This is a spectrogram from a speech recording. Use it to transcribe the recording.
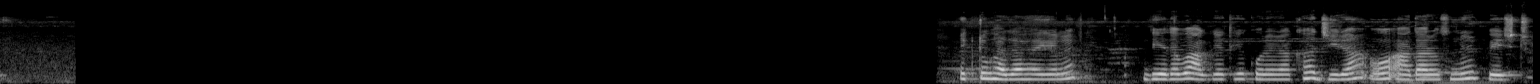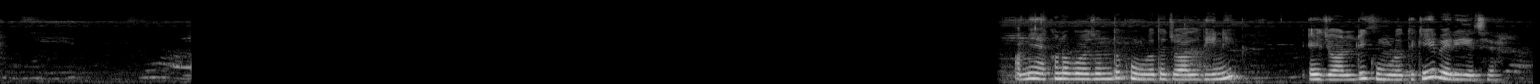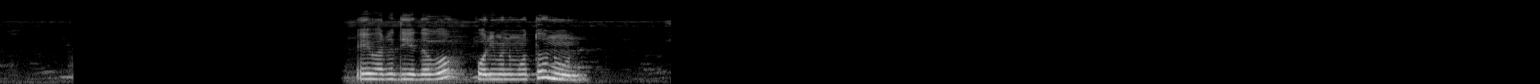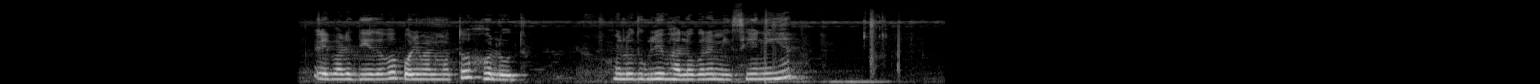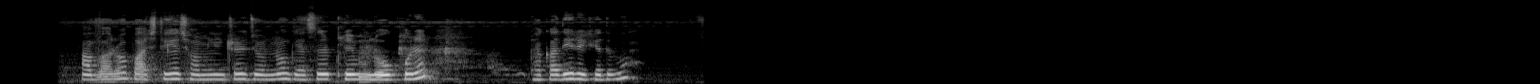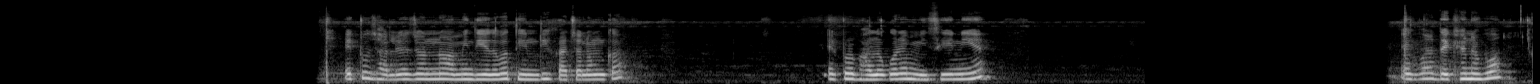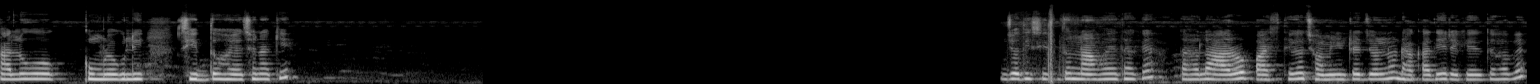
একটু ভাজা হয়ে গেলে দিয়ে দেবো আগে থেকে করে রাখা জিরা ও আদা রসুনের পেস্ট। আমি এখনও পর্যন্ত কুমড়োতে জল দিইনি। এই জলটি কুমড়ো থেকেই বেরিয়েছে। এবারে দিয়ে দেব পরিমাণ মতো নুন। এবারে দিয়ে দেবো পরিমাণ মতো হলুদ। হলুদগুলি ভালো করে মিশিয়ে নিয়ে আবারও পাঁচ থেকে ছ মিনিটের জন্য গ্যাসের ফ্লেম লো করে ঢাকা দিয়ে রেখে দেব। একটু ঝালের জন্য আমি দিয়ে দেবো তিনটি কাঁচা লঙ্কা। এরপর ভালো করে মিশিয়ে নিয়ে দেখে নেব। আলু ও কুমড়োগুলি সিদ্ধ হয়েছে নাকি? যদি সিদ্ধ না হয়ে থাকে, তাহলে আরও পাঁচ থেকে ছ মিনিটের জন্য ঢাকা দিয়ে রেখে দিতে হবে।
